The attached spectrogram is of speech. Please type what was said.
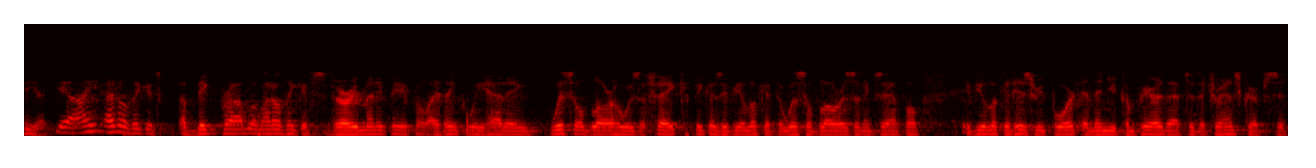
see it? Yeah, I, I don't think it's a big problem. I don't think it's very many people. I think we had a whistleblower who was a fake, because if you look at the whistleblower as an example, if you look at his report and then you compare that to the transcripts, it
